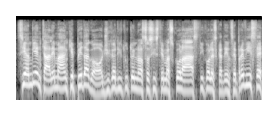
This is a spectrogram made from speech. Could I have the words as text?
sia ambientale ma anche pedagogica di tutto il nostro sistema scolastico. Le scadenze previste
